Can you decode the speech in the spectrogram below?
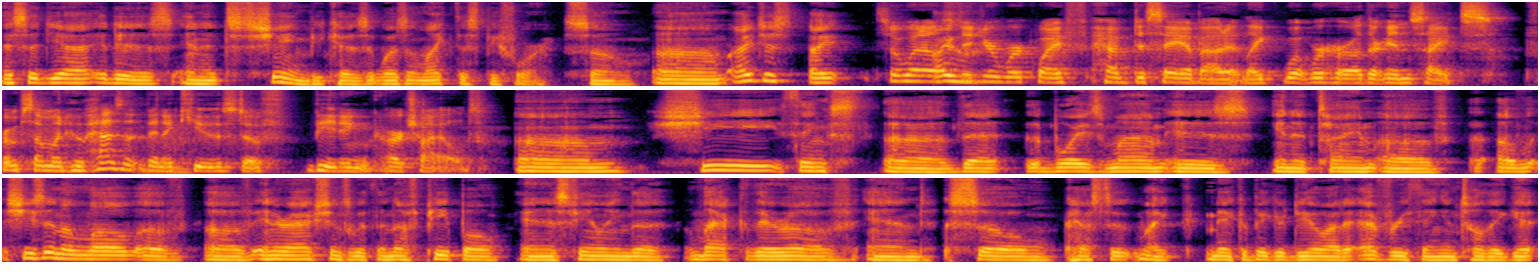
I said, yeah, it is. And it's shame because it wasn't like this before. So, um, I just, I, So what else I- did your work wife have to say about it? Like what were her other insights from someone who hasn't been accused of beating our child? Um, she thinks uh, that the boy's mom is in a time of, of she's in a lull of of interactions with enough people and is feeling the lack thereof, and so has to like make a bigger deal out of everything until they get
